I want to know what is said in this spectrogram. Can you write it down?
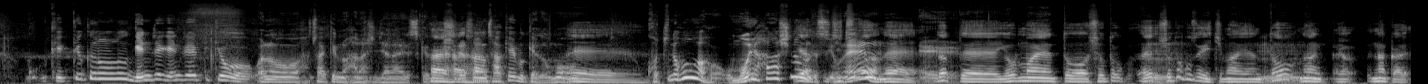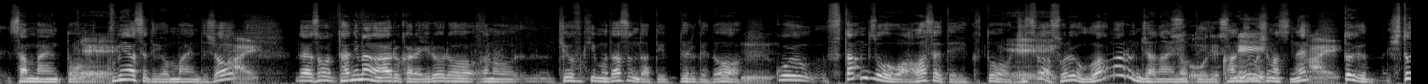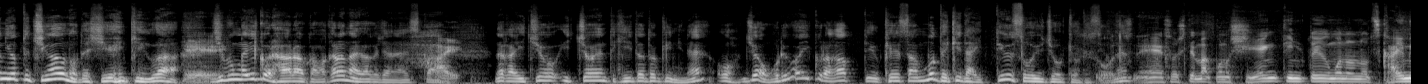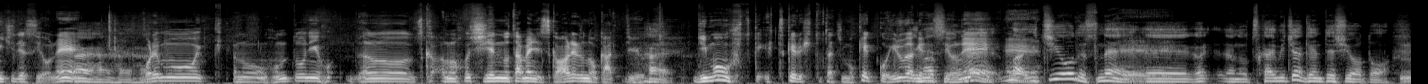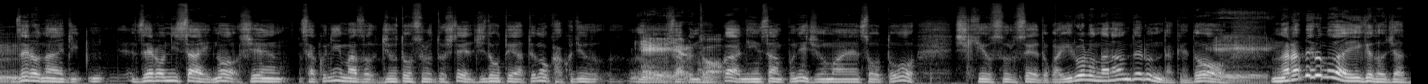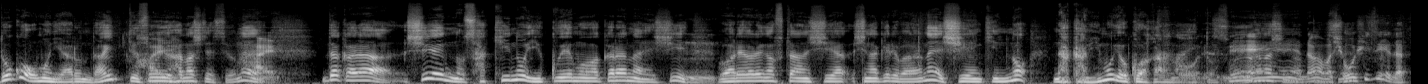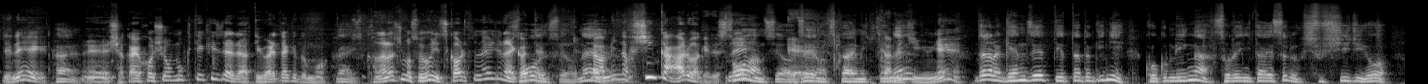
結局の減税減税って今日あのさっきの話じゃないですけど、はいはいはい。岸田さん叫ぶけども、えーこっちの方が重い話なんですよね。実はね、えーだって4万円と所得え、所得税1万円と、なんかなんか3万円と、ええ。組み合わせて4万円でしょ、はいだからそう谷間があるからいろいろあの給付金も出すんだって言ってるけど、こういう負担増を合わせていくと、実はそれを上回るんじゃないのっていう感じもしますね。はい。とにかく人によって違うので、支援金は、ええ。自分がいくら払うかわからないわけじゃないですか。はいだから一応1兆円って聞いたときにね、おじゃあ俺はいくらかっていう計算もできないっていう、そういう状況ですよね。そうで。すね、そしてまあこの支援金というものの使い道ですよね、これもあの本当にほあの使あの支援のために使われるのかっていう、はい疑問をつけつける人たちも結構いるわけですよね。まあ、ええ。一応ですね、えーがあの使い道は限定しようと、ゼロない0 2歳の支援策にまず充当するとして、児童手当の拡充策のほか、妊産婦に10万円相当を支給する制度がいろいろ並んでるんだけど、え並べるのはいいけど、じゃあ、どこを主にやるんだいっていう、そういう話ですよね。はいだから支援の先の行方もわからないし、我々が負担しやしなければならない支援金の中身もよくわからないと、そういう話になってだからまあ消費税だってね、はい。えー社会保障目的税だって言われたけども、はい。必ずしもそういうふうに使われてないじゃないかって、そうですよね。だからみんな不信感あるわけですね。そうなんですよ、えー税の使い道と使い道ね。だから減税って言ったときに、国民がそれに対する支持を、えー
